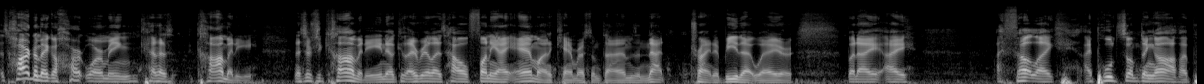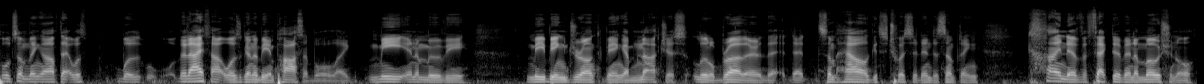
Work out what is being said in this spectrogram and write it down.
It's hard to make a heartwarming kind of comedy, especially comedy, you know, because I realize how funny I am on camera sometimes, and not trying to be that way. Or, but I, I, I felt like I pulled something off. I pulled something off that was was that I thought was going to be impossible. Like me in a movie, me being drunk, being obnoxious little brother that that somehow gets twisted into something kind of effective and emotional,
